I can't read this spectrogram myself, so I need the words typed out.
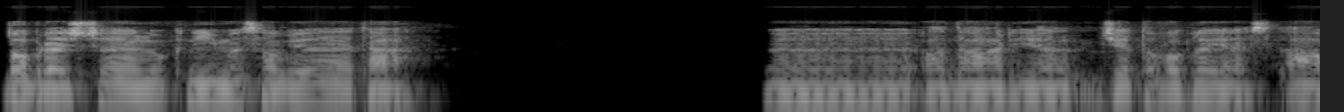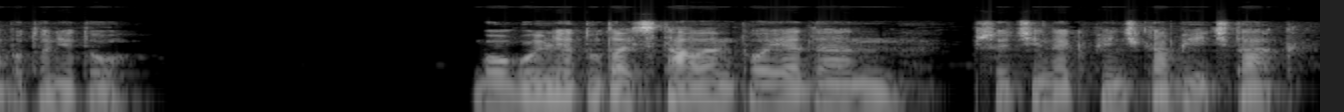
Dobra, jeszcze luknijmy sobie te. Yy, Adariel. Gdzie to w ogóle jest? A, bo to nie tu. Bo ogólnie tutaj stałem po 1,5k bić, tak.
